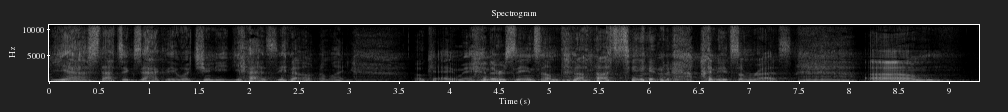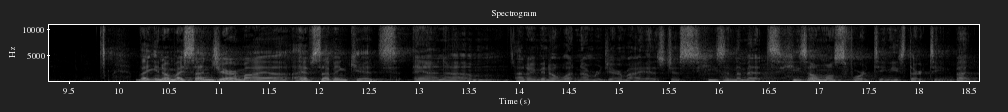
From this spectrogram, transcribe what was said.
yes, that's exactly what you need. Yes, you know. And I'm like, okay, maybe they're seeing something I'm not seeing. I need some rest. Um, but you know, my son Jeremiah, I have seven kids, and um, I don't even know what number Jeremiah is. Just he's in the midst. He's almost 14. He's 13. But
